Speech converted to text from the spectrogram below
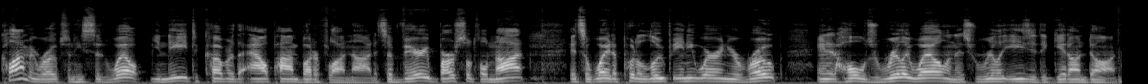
climbing ropes and he said well you need to cover the alpine butterfly knot. It's a very versatile knot. It's a way to put a loop anywhere in your rope and it holds really well and it's really easy to get undone.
